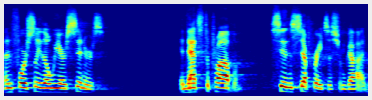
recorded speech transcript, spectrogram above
Unfortunately, though, we are sinners. And that's the problem. Sin separates us from God.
